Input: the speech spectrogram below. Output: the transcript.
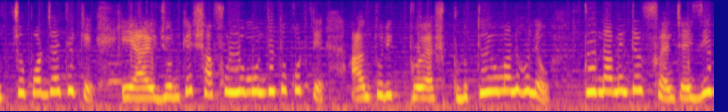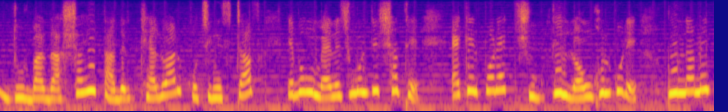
উচ্চ পর্যায় থেকে এই আয়োজনকে সাফল্যমণ্ডিত করতে আন্তরিক প্রয়াস প্রতীয়মান হলেও টুর্নামেন্টের ফ্র্যাঞ্চাইজি দুর্বার রাজশাহী, তাদের খেলোয়াড়, কোচিং স্টাফ এবং ম্যানেজমেন্টের সাথে একের পর এক চুক্তি লঙ্ঘন করে টুর্নামেন্ট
